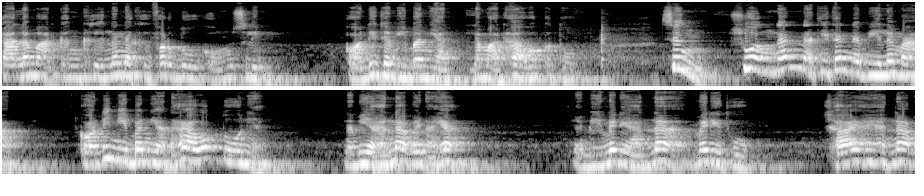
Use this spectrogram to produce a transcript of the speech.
การละหมาดกลางคืนนั่นนะคือฟัรดูของมุสลิม ก่อนที่จะมีบัญญัติละหมาดห้าวักตุซึ่ง ช่วงนั้นนะที่ท่านนบีละหมาดก่อนที่มีบัญญัติห้าวัตูเนี่ยนบีหันหน้าไปไหนอะนบีไม่ได้หันหน้าไม่ได้ถูก ใช้ให้หันหน้าไป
